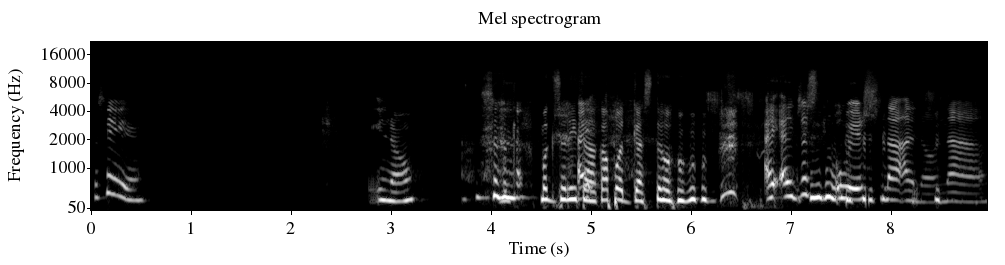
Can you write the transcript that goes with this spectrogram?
Kasi, you know, Magsalita Ay- ka, podcast to. I, I just wish na ano, na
